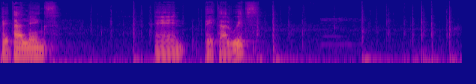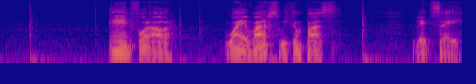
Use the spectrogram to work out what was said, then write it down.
petal length and petal width and for our y vars we can pass let's say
